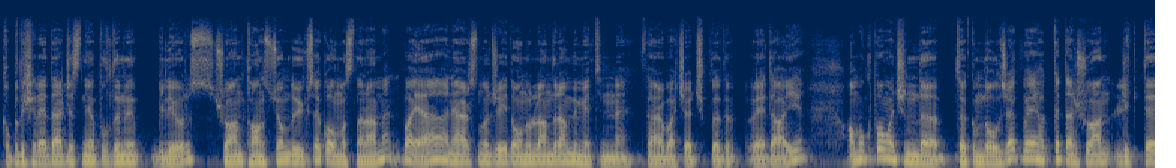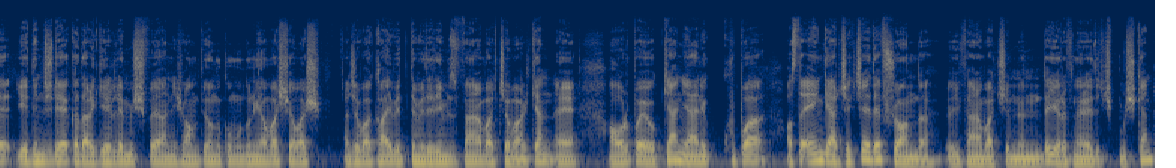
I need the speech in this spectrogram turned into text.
kapı dışarı edercesine yapıldığını biliyoruz. Şu an tansiyon da yüksek olmasına rağmen bayağı hani Ersun Hoca'yı da onurlandıran bir metinle Fenerbahçe açıkladı vedayı. Ama kupa maçında takımda olacak ve hakikaten şu an ligde yedinciliğe kadar gerilemiş ve hani şampiyonluk umudunu yavaş yavaş acaba kaybetti mi dediğimiz Fenerbahçe varken e, Avrupa yokken yani kupa aslında en gerçekçi hedef şu anda e, Fenerbahçe'nin önünde yarı finale de çıkmışken.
